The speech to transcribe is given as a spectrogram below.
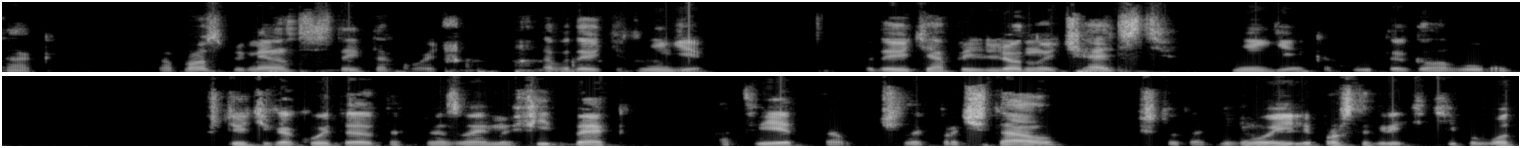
Так. Вопрос примерно состоит такой. Когда вы даете книги, вы даете определенную часть книги, какую-то главу, ждете какой-то так называемый фидбэк, ответ, там, человек прочитал что-то от него, или просто говорите, типа, вот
